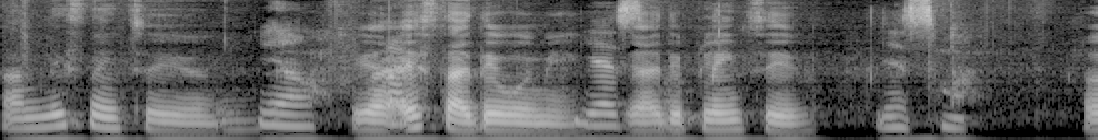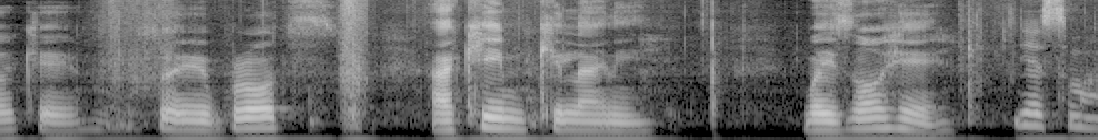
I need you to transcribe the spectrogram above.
I'm listening to you. Yeah. You are I- Esther Adewumi. Yes, You are the plaintiff. Yes, ma'am. Okay. So you brought Akim Kilani, but he's not here. Yes, ma.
